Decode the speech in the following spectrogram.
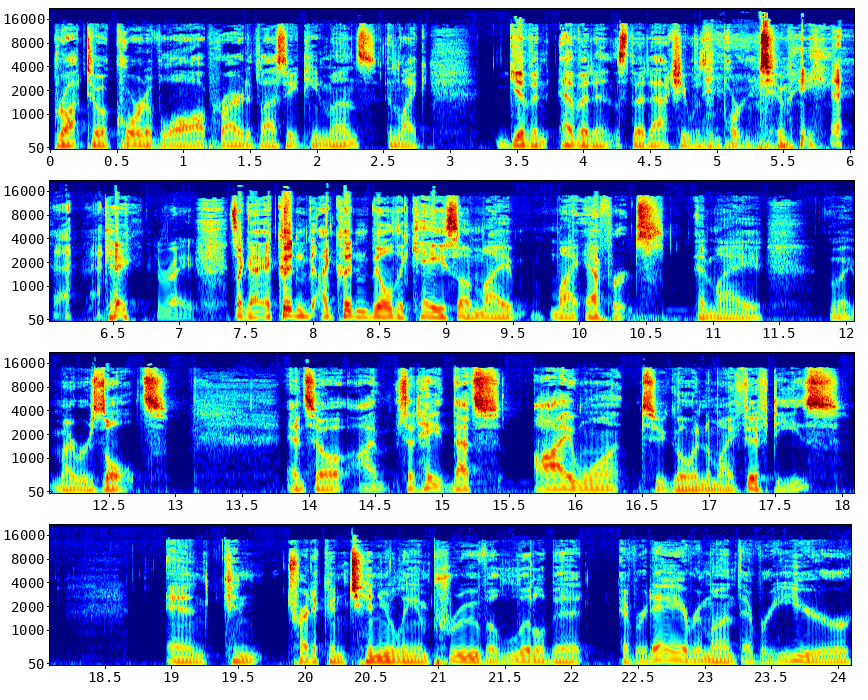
brought to a court of law prior to the last 18 months and like given evidence that actually was important to me. okay. Right. It's like I, I couldn't I couldn't build a case on my my efforts and my my results. And so I said, "Hey, that's I want to go into my 50s and can try to continually improve a little bit every day, every month, every year.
